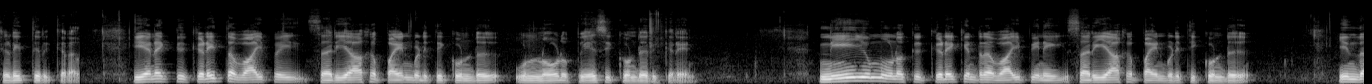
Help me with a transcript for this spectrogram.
கிடைத்திருக்கிறது. எனக்கு கிடைத்த வாய்ப்பை சரியாக பயன்படுத்தி கொண்டு உன்னோடு பேசிக்கொண்டிருக்கிறேன். நீயும் உனக்கு கிடைக்கின்ற வாய்ப்பினை சரியாக பயன்படுத்தி கொண்டு இந்த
